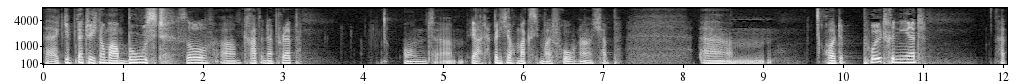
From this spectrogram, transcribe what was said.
Äh, gibt natürlich nochmal einen Boost, so, ähm, gerade in der Prep. Und ähm, ja, da bin ich auch maximal froh. Ne? Ich habe ähm, heute Pull trainiert, hat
